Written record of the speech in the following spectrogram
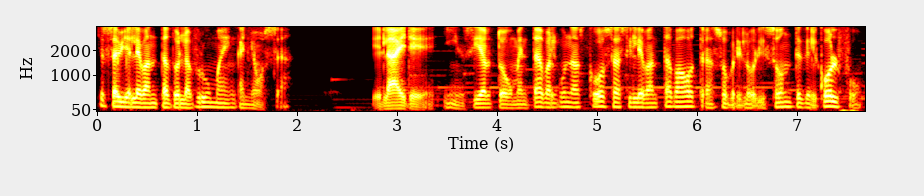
ya se había levantado la bruma engañosa. El aire incierto aumentaba algunas cosas y levantaba otras sobre el horizonte del golfo,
